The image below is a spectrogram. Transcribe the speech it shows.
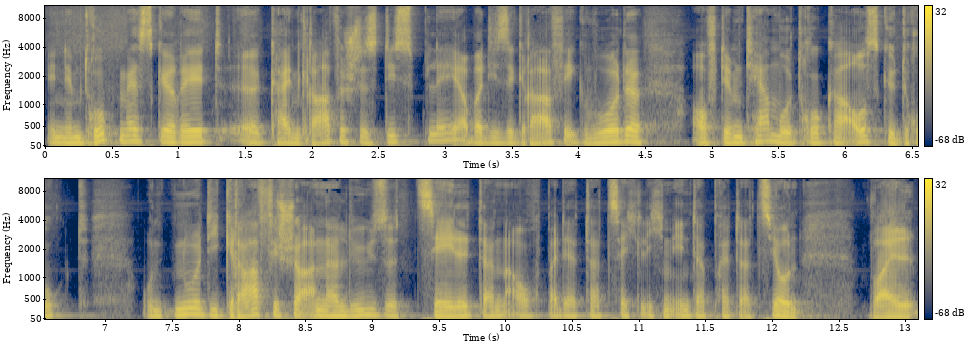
in dem Druckmessgerät äh, kein grafisches Display, aber diese Grafik wurde auf dem Thermodrucker ausgedruckt und nur die grafische Analyse zählt dann auch bei der tatsächlichen Interpretation, weil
